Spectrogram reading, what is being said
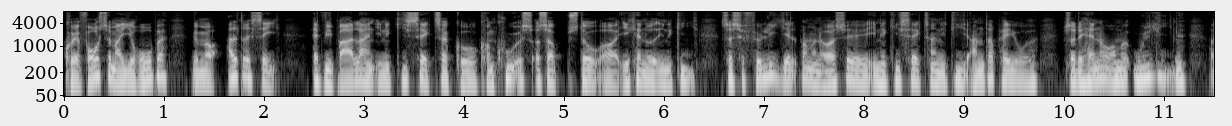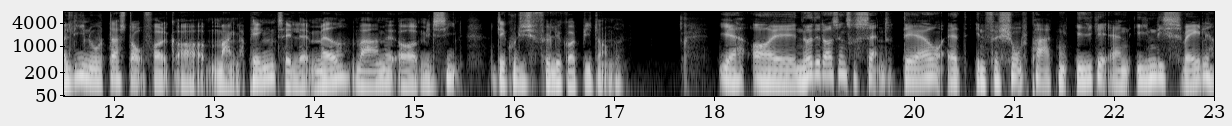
kunne jeg forestille mig, i Europa vil man jo aldrig se, at vi bare lader en energisektor gå konkurs og så stå og ikke have noget energi. Så selvfølgelig hjælper man også øh, energisektoren i de andre perioder. Så det handler om at udligne. Og lige nu, der står folk og mangler penge til øh, mad, varme og medicin. Og det kunne de selvfølgelig godt bidrage med. Ja, og øh, noget af det, der også er interessant, det er jo, at inflationspakken ikke er en enlig svale.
